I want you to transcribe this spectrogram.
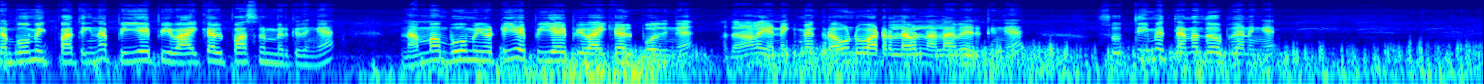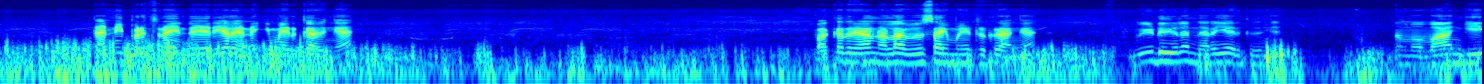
இந்த பூமிக்கு பார்த்தீங்கன்னா பிஐபி வாய்க்கால் பாசனம் இருக்குதுங்க. நம்ம பூமியொட்டியே பிஐபி வாய்க்கால் போதுங்க. அதனால் என்றைக்குமே கிரவுண்ட் வாட்டர் லெவல் நல்லாவே இருக்குங்க. சுற்றியுமே தென்னந்தோப்பு தானுங்க. தண்ணி பிரச்சனை இந்த ஏரியாவில் என்றைக்குமே இருக்காதுங்க. பக்கத்துல எல்லாம் நல்லா விவசாயம் பண்ணிட்டு இருக்கிறாங்க. வீடுகள்லாம் நிறைய இருக்குதுங்க. நம்ம வாங்கி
